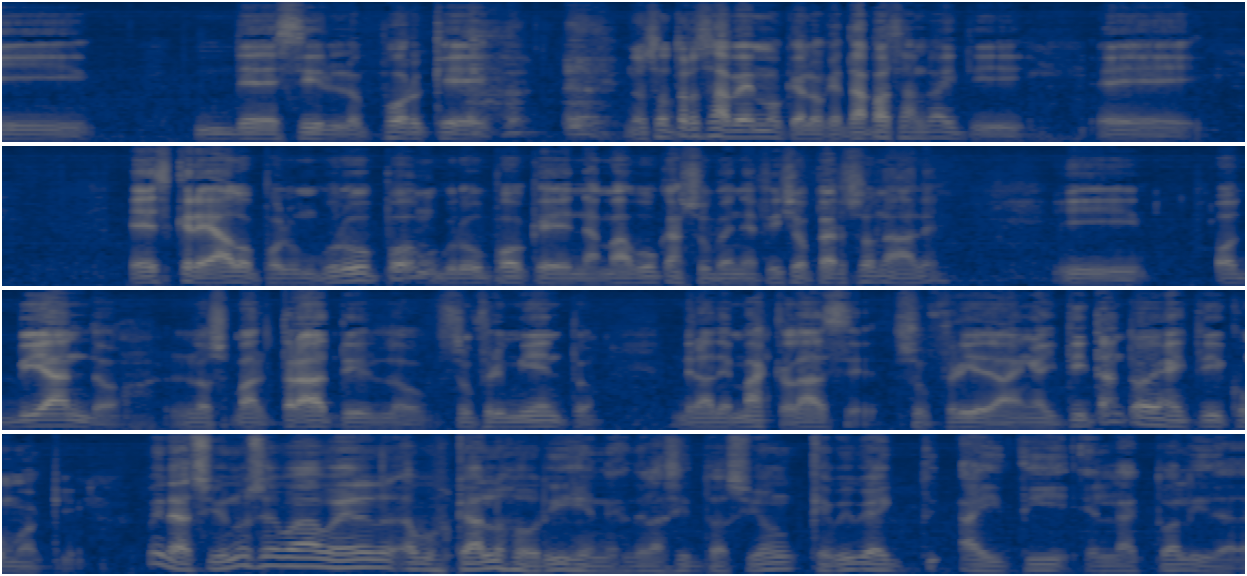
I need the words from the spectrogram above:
y de decirlo, porque nosotros sabemos que lo que está pasando en Haití eh, es creado por un grupo, un grupo que nada más busca sus beneficios personales y obviando los maltratos y los sufrimientos de las demás clases sufridas en Haití, tanto en Haití como aquí. Mira, si uno se va a ver a buscar los orígenes de la situación que vive Haití, en la actualidad,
